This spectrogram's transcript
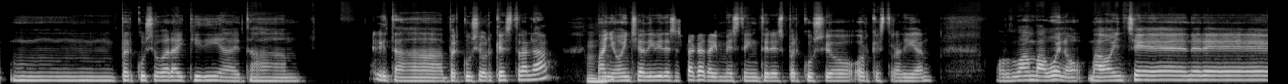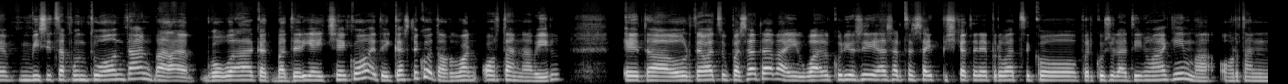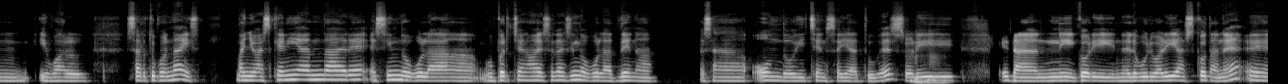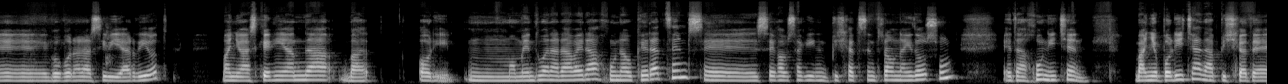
mm, perkusio garaikidia eta eta perkusio orkestrala, mm baina ointxe adibidez ez dakat hainbeste interes perkusio orkestralian. Orduan, ba, bueno, ba, ointxe nere bizitza puntu hontan, ba, gogoak bateria itxeko eta ikasteko, eta orduan hortan nabil. Eta urte batzuk pasata, ba, igual kuriosia sartzen zait pixkatere probatzeko perkusio latinoakin, ba, hortan igual sartuko naiz. Baina azkenian da ere ezin dugula, gu pertsena bezala ezin dugula dena esa, ondo itxen zaiatu, ez? Hori, mhm. eta nik hori nire buruari askotan, eh? E, gogorara behar diot. Baina azkenian da, ba, hori, mm, momentuan arabera, jun aukeratzen, ze, ze gauzakin pixkat zentrau nahi dozun, eta jun itxen. Baina politxa da pixkate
